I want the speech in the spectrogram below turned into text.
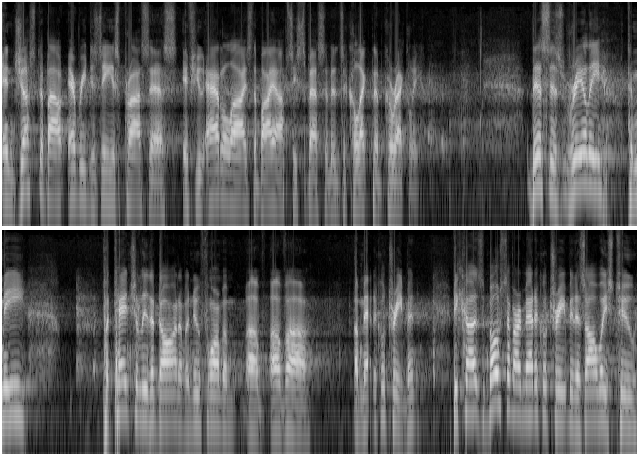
in just about every disease process if you analyze the biopsy specimens and collect them correctly. This is really, to me, potentially the dawn of a new form of, of, of uh, a medical treatment because most of our medical treatment is always to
